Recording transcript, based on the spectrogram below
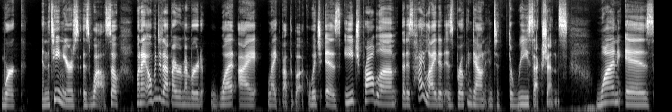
work in the teen years as well. So when I opened it up, I remembered what I like about the book, which is each problem that is highlighted is broken down into three sections. One is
